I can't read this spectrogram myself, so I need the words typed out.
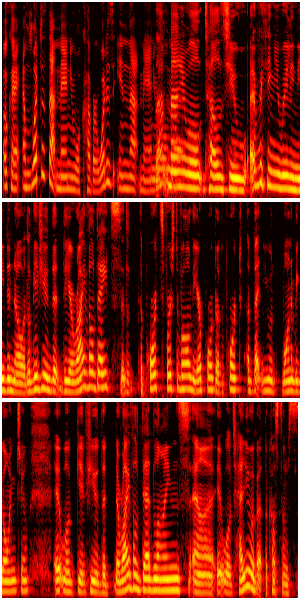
Okay. And what does that manual cover? What is in that manual? That manual tells you everything you really need to know. It'll give you the, the arrival dates, the ports, first of all, the airport or the port that you would want to be going to. It will give you the arrival deadlines. Uh, it will tell you about the customs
